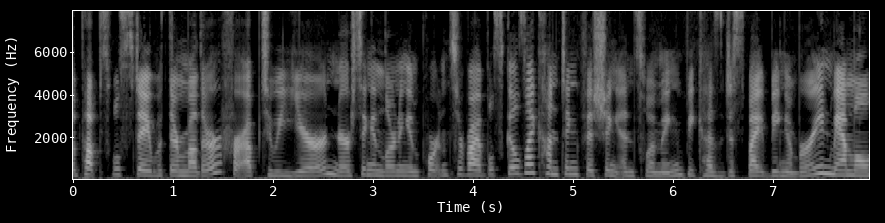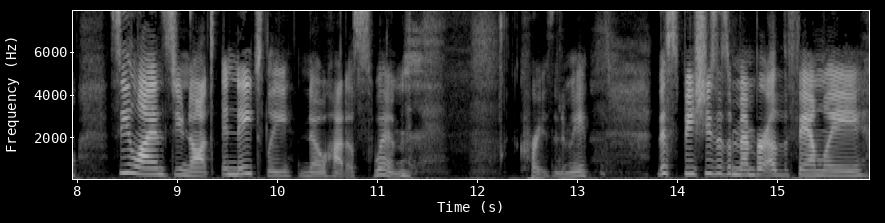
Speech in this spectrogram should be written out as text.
The pups will stay with their mother for up to a year, nursing and learning important survival skills like hunting, fishing, and swimming because despite being a marine mammal, sea lions do not innately know how to swim. Crazy to me. This species is a member of the family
